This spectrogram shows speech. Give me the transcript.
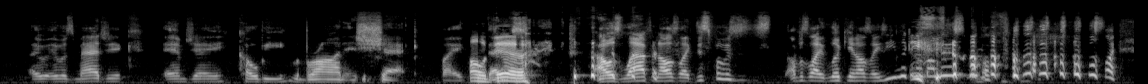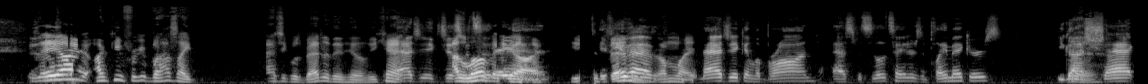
it, it was Magic, MJ, Kobe, LeBron, and Shaq. Like, Oh, damn. is- I was laughing. I was like, this was. I was like looking. I was like, is he looking at my list? I was like, His AI, I keep forgetting, but I was like, Magic was better than him. He can't. Magic just. I love AI. if you have- I'm like, Magic and LeBron as facilitators and playmakers. You got Shaq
